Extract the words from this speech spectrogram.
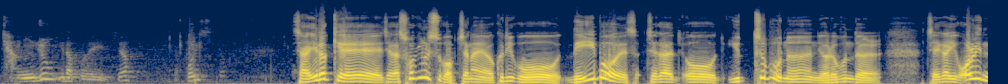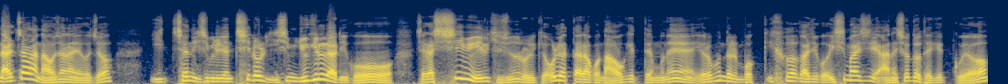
장중이라고 돼 있죠. 자, 보이시죠? 자 이렇게 제가 속일 수가 없잖아요. 그리고 네이버에서 제가 어, 유튜브는 여러분들 제가 이 올린 날짜가 나오잖아요, 그죠? 2021년 7월 26일 날이고 제가 12일 기준으로 이렇게 올렸다라고 나오기 때문에 여러분들 뭐 이거 가지고 의심하지 않으셔도 되겠고요.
